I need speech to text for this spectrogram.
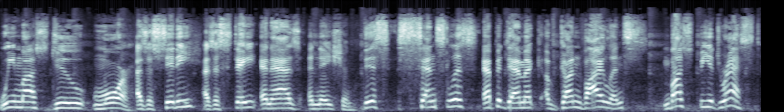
We must do more as a city, as a state, and as a nation. This senseless epidemic of gun violence must be addressed.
